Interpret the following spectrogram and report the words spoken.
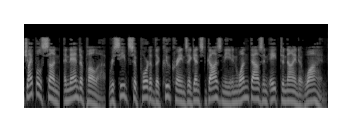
Jaipal's son, Anandapala, received support of the Kukranes against Ghazni in 1008–9 at Wahand.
